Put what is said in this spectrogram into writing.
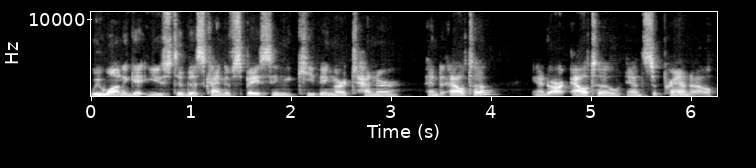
We want to get used to this kind of spacing, keeping our tenor and alto, and our alto and soprano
